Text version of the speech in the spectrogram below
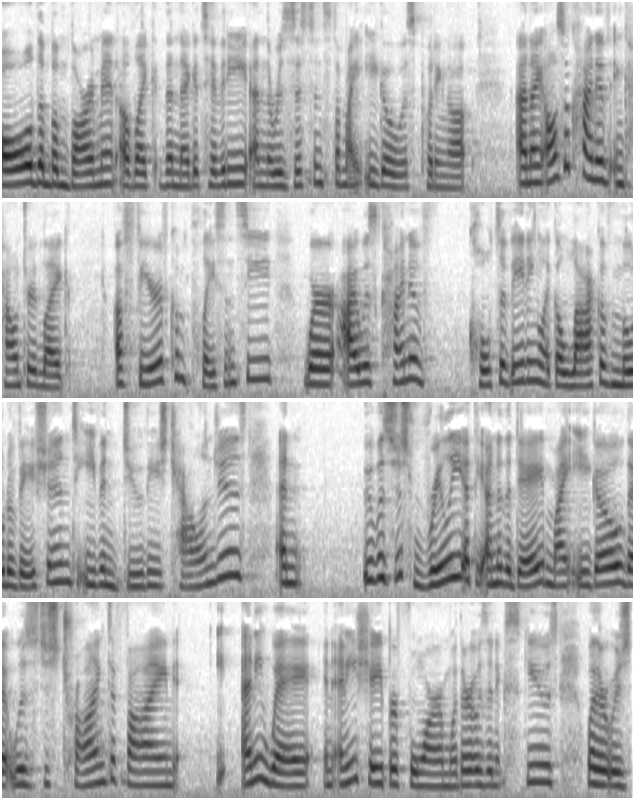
all the bombardment of like the negativity and the resistance that my ego was putting up. And I also kind of encountered like a fear of complacency where I was kind of cultivating like a lack of motivation to even do these challenges and it was just really at the end of the day my ego that was just trying to find any way in any shape or form whether it was an excuse whether it was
